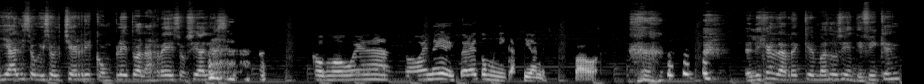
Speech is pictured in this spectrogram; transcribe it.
ya Alison hizo el cherry completo a las redes sociales. como buena, como buena directora de comunicaciones, por favor. Elijan la red que más los identifiquen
